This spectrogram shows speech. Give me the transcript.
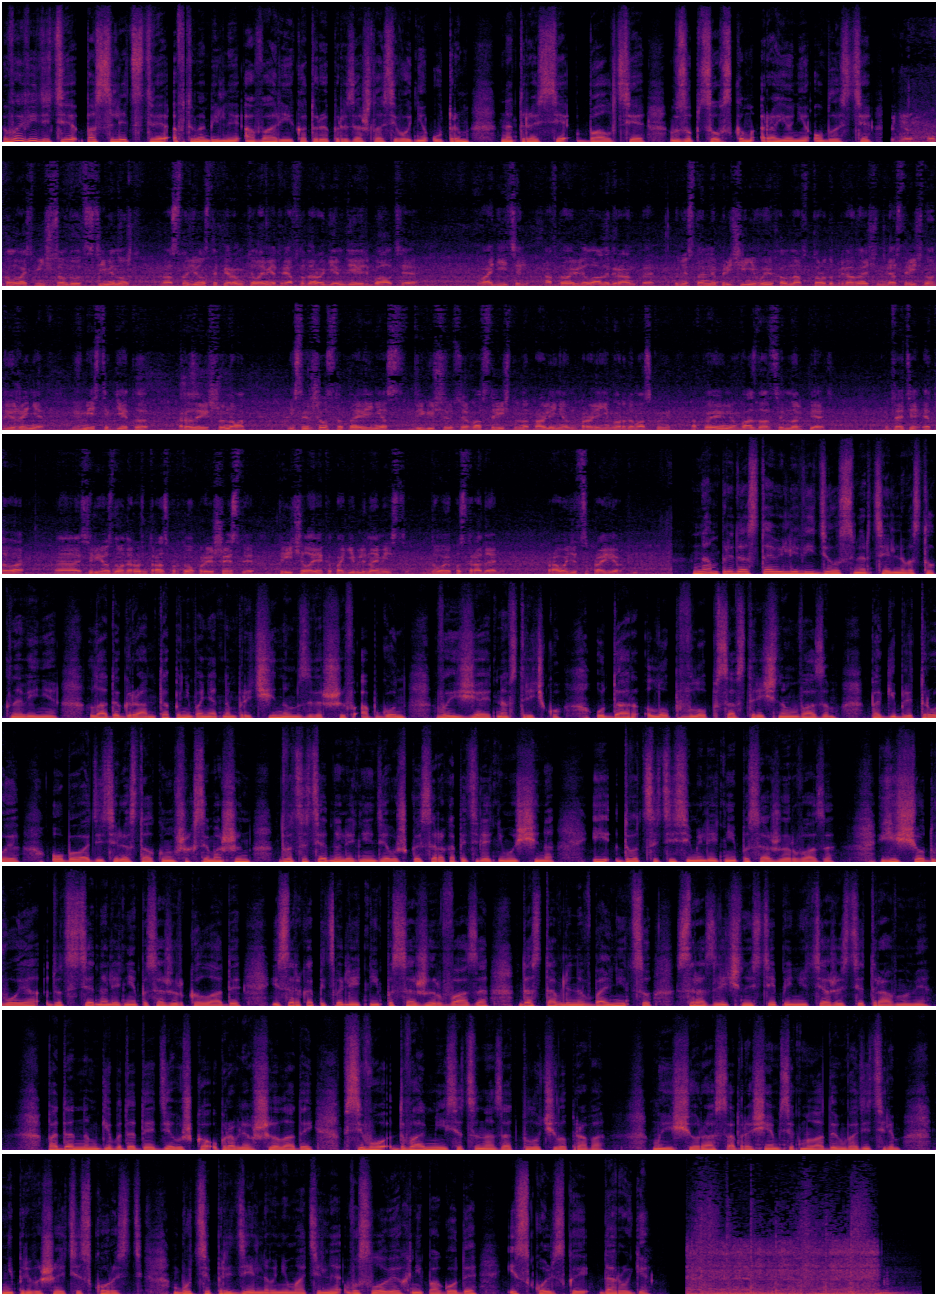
Вы видите последствия автомобильной аварии, которая произошла сегодня утром на трассе Балтия в Зубцовском районе области. Около 8 часов 20 минут на 191-м километре автодороги М9 Балтия водитель автомобиля «Лада Гранта» по неустановленной причине выехал на сторону, предназначенную для встречного движения, в месте, где это разрешено, и совершил столкновение с двигающимся во встречном направлении, в направлении города Москвы, автомобилем ВАЗ-2705. В результате этого э, серьезного дорожно-транспортного происшествия три человека погибли на месте, двое пострадали. Проводится проверка. Нам предоставили видео смертельного столкновения. Лада Гранта по непонятным причинам, завершив обгон, выезжает на встречку. Удар лоб в лоб со встречным вазом. Погибли трое. Оба водителя столкнувшихся машин, 21-летняя девушка и 45-летний мужчина и 27-летний пассажир ваза. Еще двое, 21-летняя пассажирка Лады и 45-летний пассажир ваза доставлены в больницу с различной степенью тяжести травм травмами. По данным ГИБДД, девушка, управлявшая «Ладой», всего два месяца назад получила права. Мы еще раз обращаемся к молодым водителям. Не превышайте скорость. Будьте предельно внимательны в условиях непогоды и скользкой дороги.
